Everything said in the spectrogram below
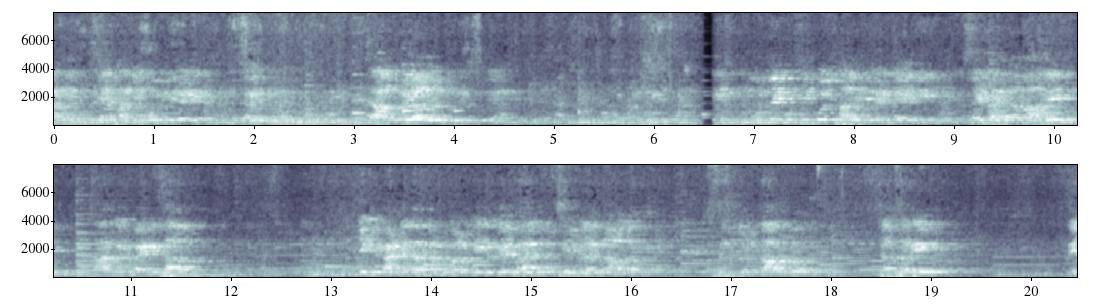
ਕੇ ਕੁਰਸੀਆਂ ਖਾਲੀ ਹੋ ਵੀ ਰਹੀ ਜਾਂ ਉਰੇ ਆ ਜਾਓ ਤੁਸੀਂ ਸੁਣਿਆ ਮੁੰਡੇ ਕੁਰਸੀ ਕੋਈ ਖਾਲੀ ਨਹੀਂ ਰਹਿਣੀ ਚਾਹੀਦੀ ਸਹੀ ਟਾਈਮ ਦਾ ਬਾਹਰੇ ਸਾਥੀ ਭੈਣੀ ਸਾਹਿਬ ਇੱਕ ਘੰਟੇ ਦਾ ਪ੍ਰੋਗਰਾਮ ਕੀ ਕਰਦੇ ਬਾਹਰ ਨੂੰ ਸੇਵਰ ਨਾਲ ਸਿਸਟਮ ਕਾਰਡ ਚੱਲ ਸਕੇ ਤੇ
